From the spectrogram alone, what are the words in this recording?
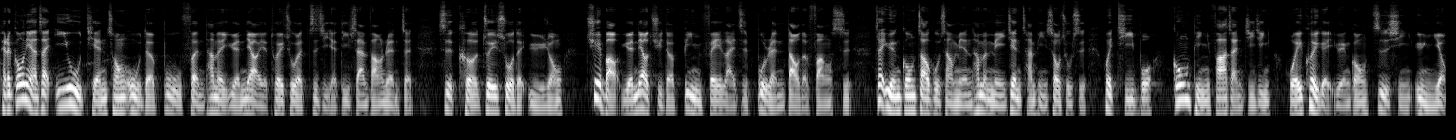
，Patagonia 在衣物填充物的部分，他们原料也推出了自己的第三方认证，是可追溯的羽绒。确保原料取得并非来自不人道的方式。在员工照顾上面，他们每件产品售出时会提拨公平发展基金回馈给员工自行运用。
